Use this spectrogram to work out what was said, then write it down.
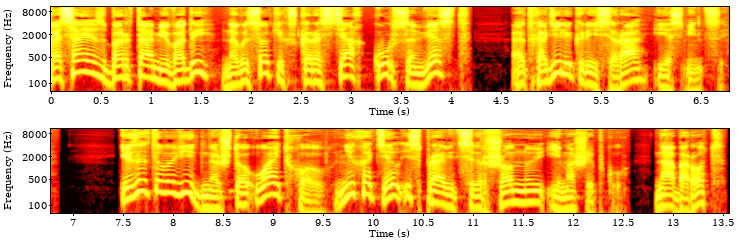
Касаясь бортами воды, на высоких скоростях курсом вест отходили крейсера и эсминцы. Из этого видно, что Уайтхолл не хотел исправить совершенную им ошибку. Наоборот,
